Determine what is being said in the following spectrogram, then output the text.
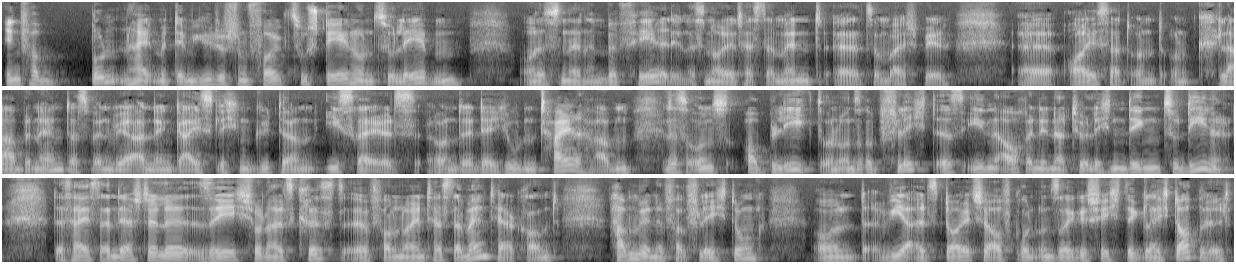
in Verbundenheit mit dem jüdischen Volk zu stehen und zu leben und es ist ein Befehl, den das Neue Testament äh, zum Beispiel äh, äußert und, und klar benennt, dass wenn wir an den geistlichen Gütern Israels und der Juden teilhaben, dass uns obliegt und unsere Pflicht ist, ihnen auch in den natürlichen Dingen zu dienen. Das heißt, an der Stelle sehe ich schon als Christ äh, vom Neuen Testament herkommt, haben wir eine Verpflichtung und wir als Deutsche aufgrund unserer Geschichte gleich doppelt.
